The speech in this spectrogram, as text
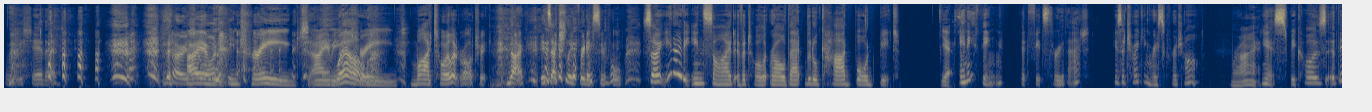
Will you share that? Sorry, I am intrigued. I am Well, intrigued. my toilet roll trick. No, it's actually pretty simple. So, you know, the inside of a toilet roll, that little cardboard bit, Yes. anything that fits through that is a choking risk for a child. Right. Yes, because their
